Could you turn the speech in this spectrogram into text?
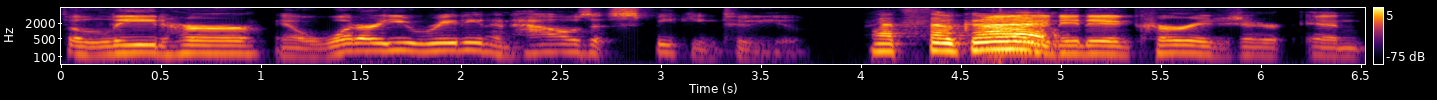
To lead her, you know, what are you reading and how is it speaking to you? That's so good. Now you need to encourage her. And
